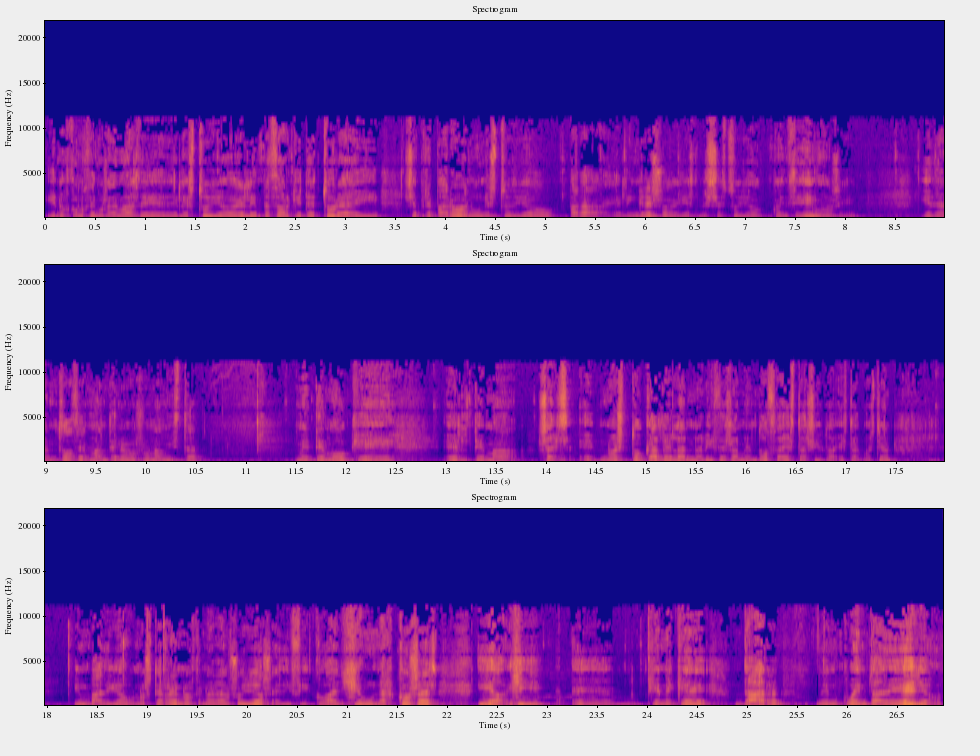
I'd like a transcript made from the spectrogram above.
y nos conocemos además de- del estudio. Él empezó arquitectura y se preparó en un estudio para el ingreso y en ese estudio coincidimos y, y desde entonces mantenemos una amistad. Me temo que el tema, o sea, eh, no es tocarle las narices a Mendoza esta, esta cuestión, invadió unos terrenos que no eran suyos, edificó allí unas cosas y, y eh, tiene que dar en cuenta de ello.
